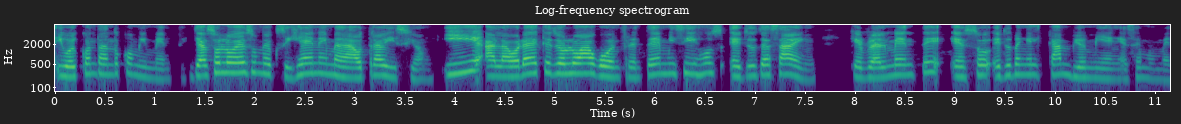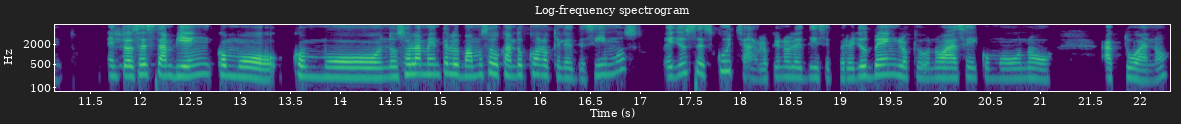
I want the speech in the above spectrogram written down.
y voy contando con mi mente. Ya solo eso me oxigena y me da otra visión. Y a la hora de que yo lo hago en frente de mis hijos, ellos ya saben que realmente eso, ellos ven el cambio en mí en ese momento. Entonces también como, como no solamente los vamos educando con lo que les decimos, ellos escuchan lo que uno les dice, pero ellos ven lo que uno hace y cómo uno actúa, ¿no?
